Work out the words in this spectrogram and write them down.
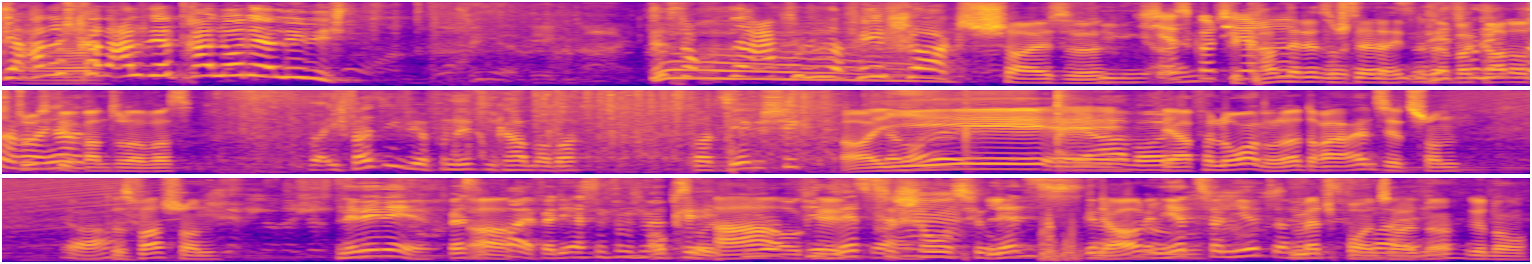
der hat euch gerade alle der drei Leute erledigt. Das ist doch ein absoluter Fehlschlag. Scheiße. Ich. Wie eskortiere. kam der denn so schnell da hinten? Ist Jetzt einfach von geradeaus hinten aber, ja. durchgerannt oder was? Ich weiß nicht, wie er von hinten kam, aber war sehr geschickt. Ah je, ey. Jawohl. Ja, verloren, oder? 3-1 jetzt schon. Ja. Das war schon. Nee, nee, nee. Best of Ah. Five. Wer die ersten fünf Maps Okay. holt. Ah, Vier, okay. vier, Letzte zwei. Chance für uns. Letzt, genau. Ja, Wenn du- ihr jetzt verliert, dann ist es Matchpoints halt, ne? Genau.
